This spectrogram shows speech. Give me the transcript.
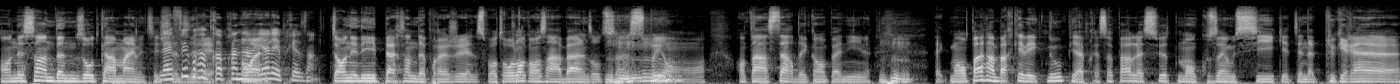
on a ça en dedans de nous autres quand même, tu sais, La fibre entrepreneuriale Ouais. est présente. T'sais, on est des personnes de projet. C'est pas trop long qu'on s'emballe, nous autres. C'est un souper, on, on t'en start des compagnies. Là. fait que mon père embarquait avec nous, puis après ça, par la suite, mon cousin aussi, qui était notre plus grand, euh,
